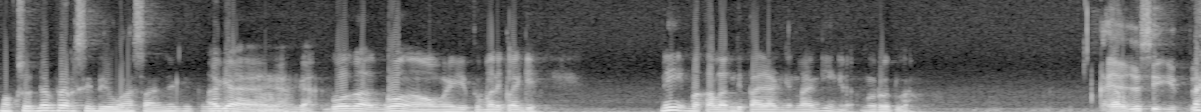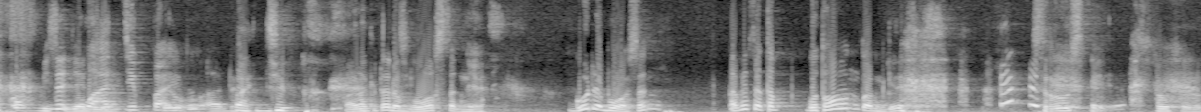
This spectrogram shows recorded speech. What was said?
Maksudnya versi dewasanya gitu. agak agak agak. Gue nggak gue nggak ngomong gitu. Balik lagi. Nih bakalan ditayangin lagi nggak menurut lo? Kayaknya sih itu. Bisa jadi. ya? Wajib pak itu. Aduh. Wajib. Padahal kita udah bosen ya. Gue udah bosen, tapi tetap gue tonton gitu. Seru sih. Seru seru.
